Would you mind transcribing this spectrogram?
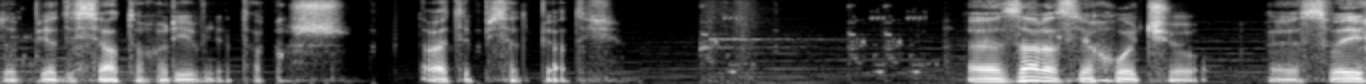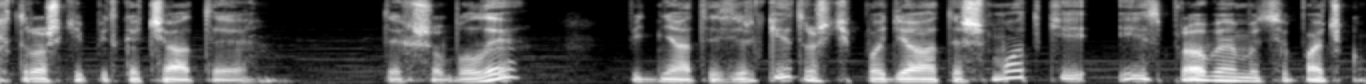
до 50 рівня також. Давайте 55. Е, зараз я хочу е, своїх трошки підкачати тих, що були, підняти зірки, трошки подягати шмотки і спробуємо цю пачку.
